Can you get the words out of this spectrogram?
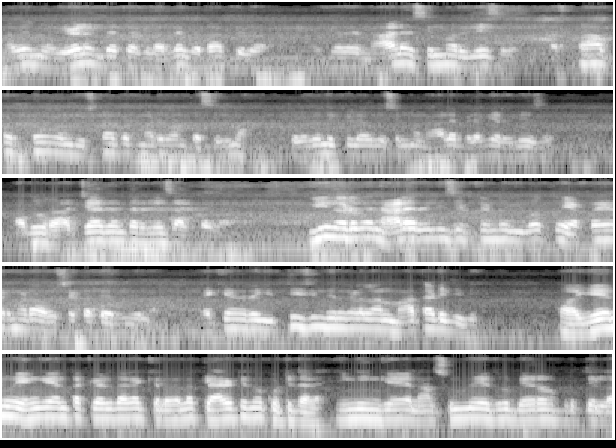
ನಾವೇನು ಹೇಳಬೇಕಾಗಿಲ್ಲ ಬೇಕಾಗಿಲ್ಲ ಅದೇ ಗೊತ್ತಾಗ್ತಿದೆ. ಯಾಕಂದರೆ ನಾಳೆ ಸಿನಿಮಾ ರಿಲೀಸ್ ಕಷ್ಟಪಟ್ಟು ಒಂದು ಇಷ್ಟಪಟ್ಟು ಮಾಡಿರುವಂಥ ಸಿನಿಮಾ. ಕುಲದಲ್ಲಿ ಕೀಳೋದು ಸಿನಿಮಾ ನಾಳೆ ಬೆಳಗ್ಗೆ ರಿಲೀಸು ಅದು ರಾಜ್ಯಾದ್ಯಂತ ರಿಲೀಸ್ ಆಗ್ತದೆ ಈ ನಡುವೆ ನಾಳೆ ರಿಲೀಸ್ ಇಟ್ಕೊಂಡು ಇವತ್ತು ಎಫ್ ಐ ಆರ್ ಮಾಡೋ ಅವಶ್ಯಕತೆ ಇರಲಿಲ್ಲ. ಯಾಕೆಂದರೆ ಇತ್ತೀಚಿನ ದಿನಗಳಲ್ಲಿ ನಾನು ಮಾತಾಡಿದ್ದೀವಿ ಏನು, ಹೆಂಗೆ ಅಂತ ಕೇಳಿದಾಗ ಕೆಲವೆಲ್ಲ ಕ್ಲಾರಿಟಿನೂ ಕೊಟ್ಟಿದ್ದಾಳೆ. ಹಿಂಗೆ ಹಿಂಗೆ ನಾನು ಸುಮ್ಮನೆ ಇದ್ರು ಬೇರೆಯವ್ರು ಬಿಡ್ತಿಲ್ಲ.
